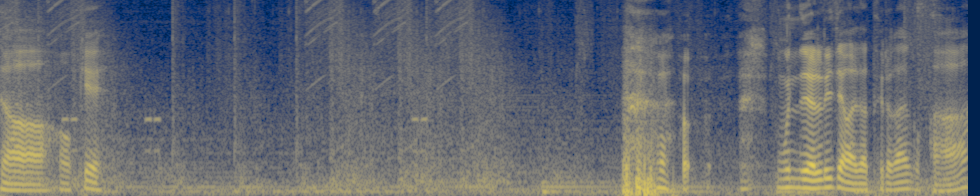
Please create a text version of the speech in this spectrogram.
자, 오케이. 문 열리자마자 들어가는 거 봐.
